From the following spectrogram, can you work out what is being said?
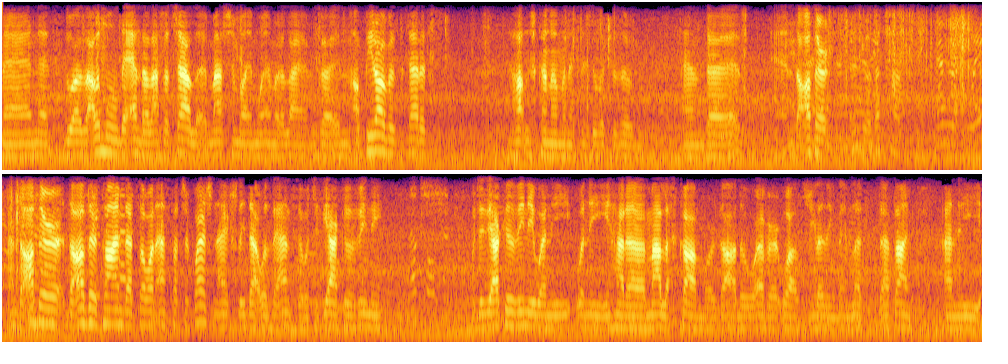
and uh, du also allemal de end das hat schale mach mal im immer allein so in apira was das hat nicht kann man nicht so was zu sagen and uh, and the other and the other the other time that someone asked such a question actually that was the answer which is Yaakov Vini which is Yaakov Vini when he when he had a Malach come or God or whatever it was living them at that time and he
